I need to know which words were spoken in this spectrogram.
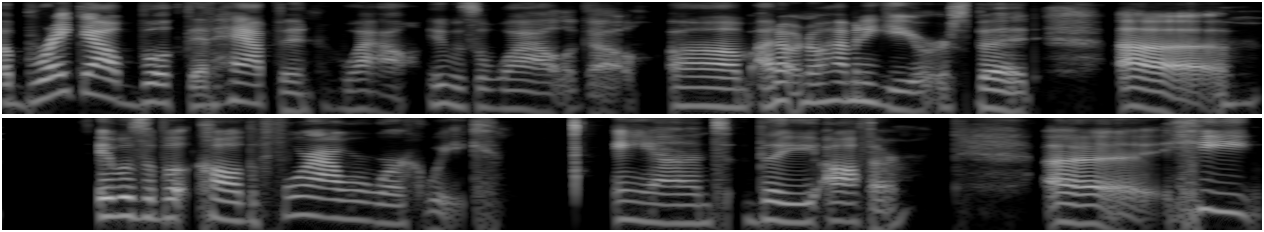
a breakout book that happened, wow, it was a while ago. Um, I don't know how many years, but uh, it was a book called The Four Hour Work Week. And the author, uh, he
